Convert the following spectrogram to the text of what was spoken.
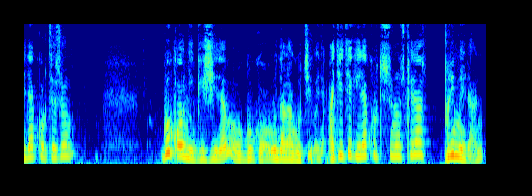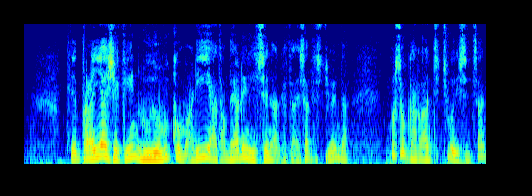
irakurtzezun, guk oin ikisi dugu, guk undala gutxi, baina atxitek irakurtzezun euskiraz primeran, e, praia esekin, Ludovico Maria eta beharren izenak, eta esatez joen da, oso garrantzitsua izen zen.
